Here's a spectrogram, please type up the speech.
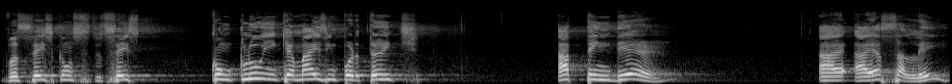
vocês, vocês concluem que é mais importante atender a, a essa lei,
